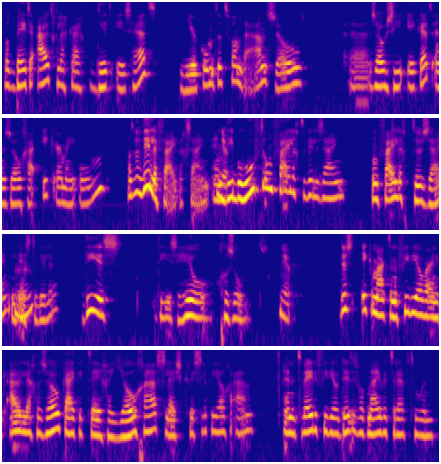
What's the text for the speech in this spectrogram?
wat beter uitgelegd krijgt, dit is het. Hier komt het vandaan. Zo, eh, zo zie ik het en zo ga ik ermee om. Want we willen veilig zijn. En Ja. die behoefte om veilig te willen zijn, om veilig te zijn, niet eens Mhm. te willen, die is, die is heel gezond. Ja. Dus ik maakte een video waarin ik uitlegde, zo kijk ik tegen yoga slash christelijke yoga aan. En een tweede video, dit is wat mij betreft hoe een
